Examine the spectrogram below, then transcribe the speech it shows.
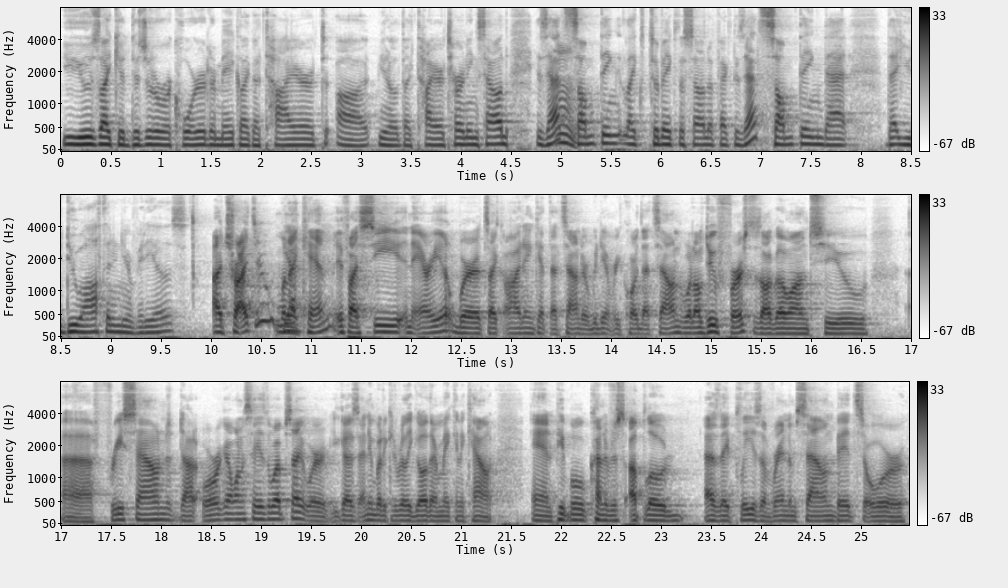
you use like your digital recorder to make like a tire, t- uh, you know, the tire turning sound. Is that something like to make the sound effect? Is that something that that you do often in your videos? I try to when I can. If I see an area where it's like, oh, I didn't get that sound or we didn't record that sound, what I'll do first is I'll go on to uh, freesound.org, I want to say is the website where you guys, anybody could really go there and make an account. And people kind of just upload as they please of random sound bits or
